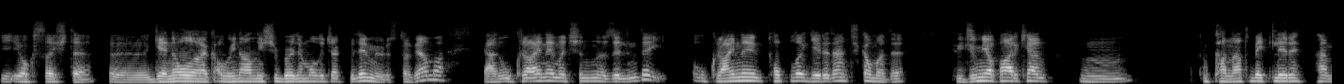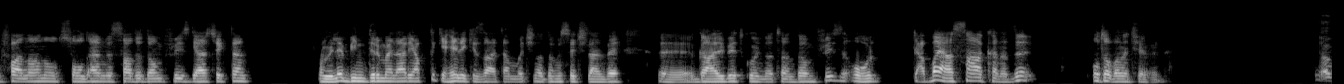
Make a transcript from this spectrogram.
Yoksa işte e, genel olarak oyun anlayışı böyle mi olacak bilemiyoruz tabii ama yani Ukrayna maçının özelinde Ukrayna topla geriden çıkamadı. Hücum yaparken m, kanat bekleri hem Fananol solda hem de sağda Dumfries gerçekten öyle bindirmeler yaptı ki hele ki zaten maçın adamı seçilen ve e, galibiyet golünü atan Dumfries o ya bayağı sağ kanadı otobana çevirdi. Ya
